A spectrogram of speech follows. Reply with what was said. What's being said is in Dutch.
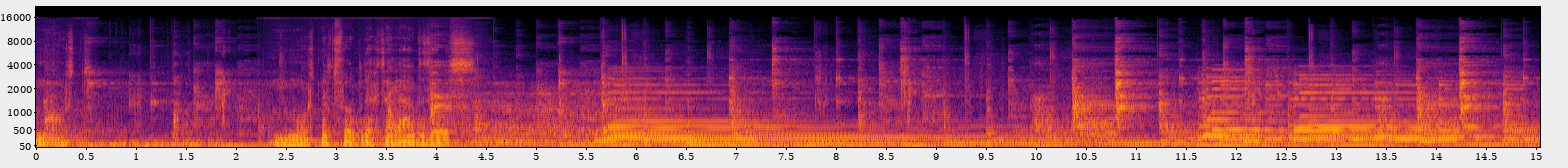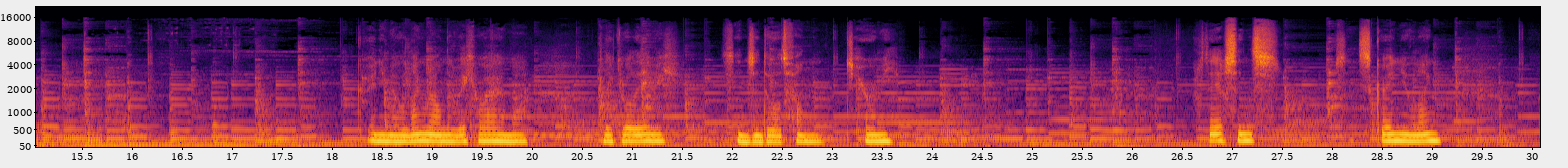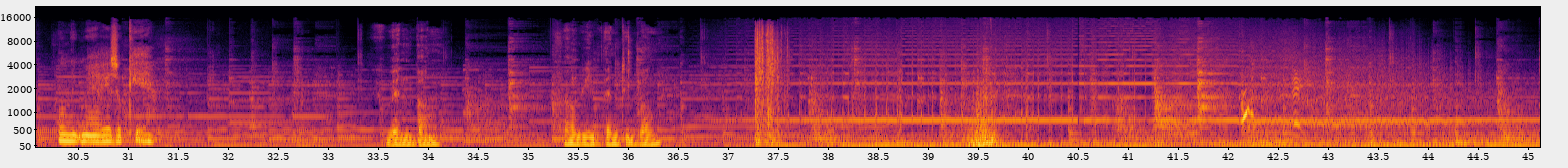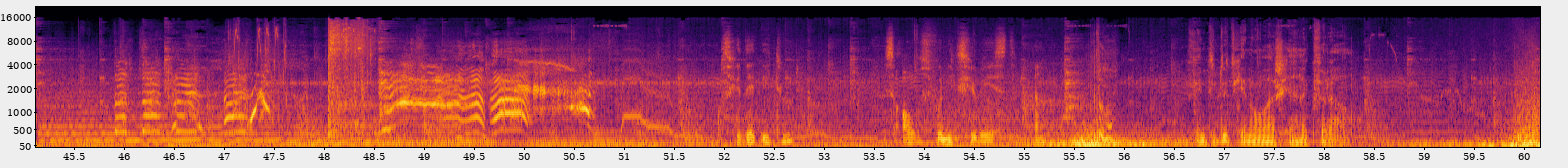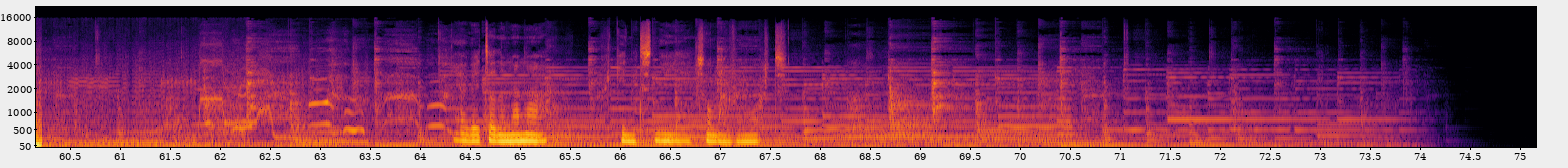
Moord. Moord met voorbedacht en raden zelfs. Ik weet niet meer hoe lang we onderweg waren, maar het leek wel eeuwig sinds de dood van Jeremy. Voor het eerst sinds, sinds ik weet niet hoe lang voelde ik me ergens oké. Ik ben bang. Van wie bent u bang? Als je dit niet doet, is alles voor niks geweest. Hè? Vindt u dit geen onwaarschijnlijk verhaal? Hij weet dat de mama haar kind niet zonder vermoord.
